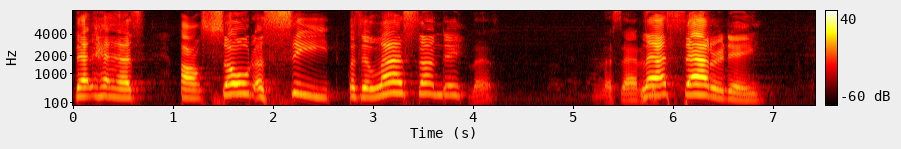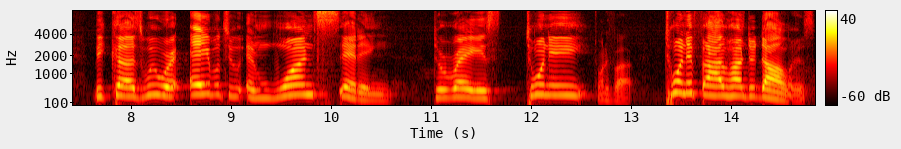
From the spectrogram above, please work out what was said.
that has uh, sowed a seed. Was it last Sunday? last, last Saturday. last Saturday because we were able to, in one sitting, to raise 20, 25. $2,500.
